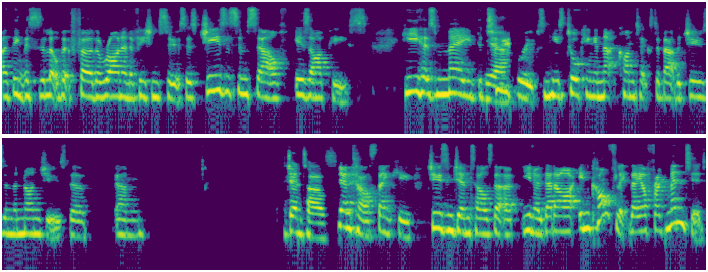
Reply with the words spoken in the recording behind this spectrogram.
I think this is a little bit further on in Ephesians 2. It says, Jesus himself is our peace. He has made the two groups, and he's talking in that context about the Jews and the non Jews, the um, Gentiles. Gentiles, thank you. Jews and Gentiles that are, you know, that are in conflict. They are fragmented.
